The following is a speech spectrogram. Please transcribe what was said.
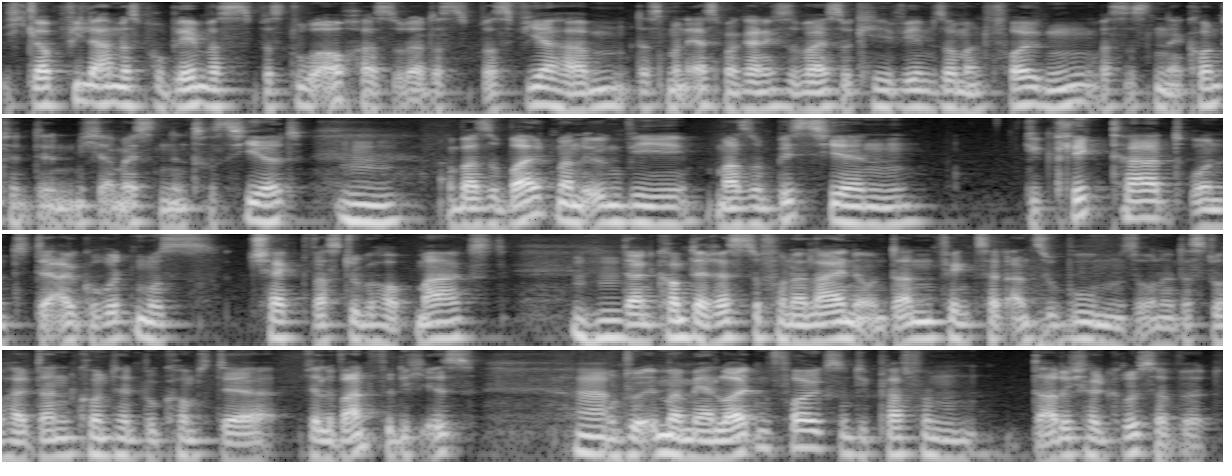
ich glaube, viele haben das Problem, was, was du auch hast oder das, was wir haben, dass man erstmal gar nicht so weiß, okay, wem soll man folgen, was ist denn der Content, der mich am meisten interessiert. Mhm. Aber sobald man irgendwie mal so ein bisschen geklickt hat und der Algorithmus checkt, was du überhaupt magst, mhm. dann kommt der Rest so von alleine und dann fängt es halt an zu boomen, so, ne? dass du halt dann Content bekommst, der relevant für dich ist ja. und du immer mehr Leuten folgst und die Plattform dadurch halt größer wird.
